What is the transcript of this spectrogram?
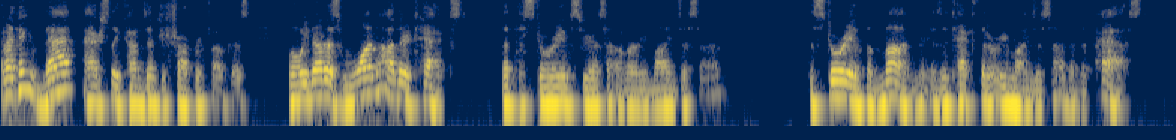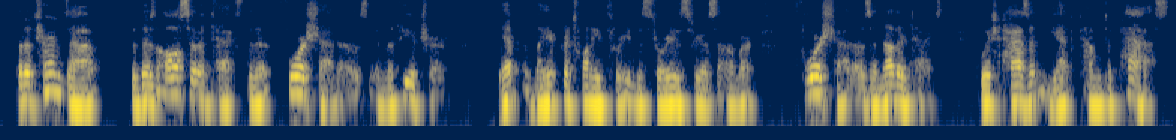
And I think that actually comes into sharper focus when we notice one other text that the story of Sfiras HaOmer reminds us of. The story of the Mun is a text that it reminds us of in the past, but it turns out that there's also a text that it foreshadows in the future. Yep, Vayikra 23, the story of Sfiras HaOmer, foreshadows another text which hasn't yet come to pass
